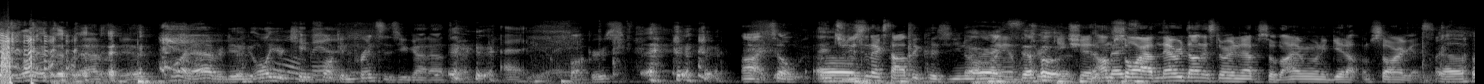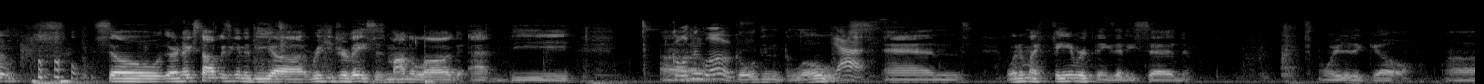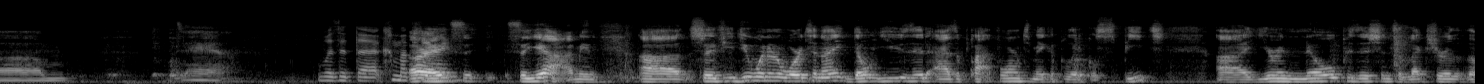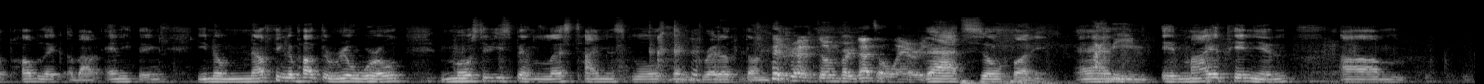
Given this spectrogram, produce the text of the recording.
Whatever, dude. Whatever, dude. All your Oh, kid man. fucking princes you got out there. Anyway. Fuckers. All right, so introduce Um, the next topic because you know all I am so drinking shit. I'm next- sorry, I've never done this during an episode, but I am going to get up. I'm sorry, guys. Um, so our next topic is going to be uh, Ricky Gervais's monologue at the uh, Golden Globes. Golden Globes. Yes. And one of my favorite things that he said. Where did it go? Um, damn. Was it the come up All here? right. and- So, so yeah, I mean, uh, so if you do win an award tonight, don't use it as a platform to make a political speech. Uh, you're in no position to lecture the public about anything. You know nothing about the real world. Most of you spent less time in school than Greta Thunberg. Greta Thunberg, that's hilarious. That's so funny. And I mean- in my opinion, um,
